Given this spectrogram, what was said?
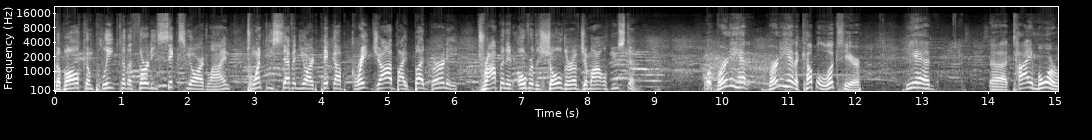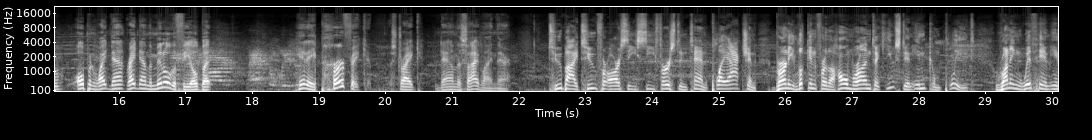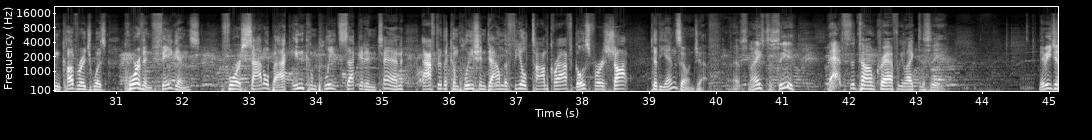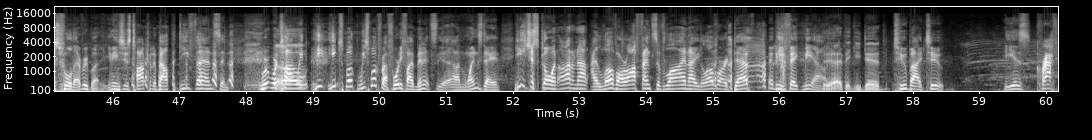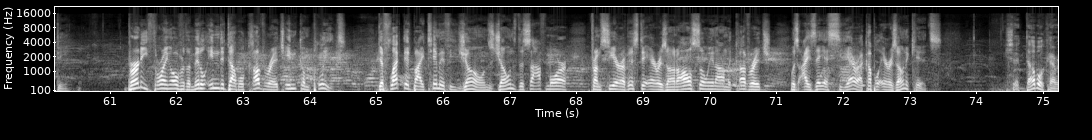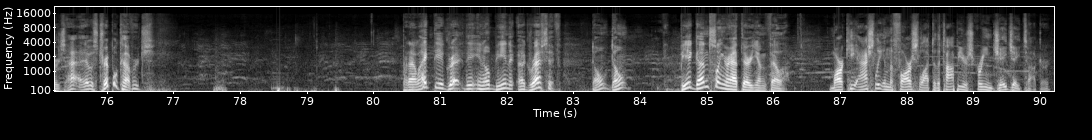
The ball complete to the 36 yard line. 27 yard pickup. Great job by Bud Bernie dropping it over the shoulder of Jamal Houston. Well, Bernie had Bernie had a couple looks here. He had uh, Ty Moore open right down right down the middle of the field, but hit a perfect strike down the sideline there. Two by two for RCC, first and 10. Play action. Bernie looking for the home run to Houston, incomplete. Running with him in coverage was Corvin Fagans for Saddleback, incomplete second and 10. After the completion down the field, Tom Craft goes for a shot to the end zone, Jeff. That's nice to see. That's the Tom Craft we like to see. Maybe he just fooled everybody. I mean, he's just talking about the defense, and we're, we're talking. He, he spoke. We spoke for about 45 minutes on Wednesday, and he's just going on and on. I love our offensive line. I love our depth. Maybe he faked me out. Yeah, I think he did. Two by two. He is crafty. Bernie throwing over the middle into double coverage, incomplete. Deflected by Timothy Jones. Jones, the sophomore from Sierra Vista, Arizona. Also in on the coverage was Isaiah Sierra, a couple Arizona kids. He said double coverage. It was triple coverage. But I like the, the you know being aggressive. Don't don't be a gunslinger out there, young fella. Marquis Ashley in the far slot to the top of your screen, JJ Tucker.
